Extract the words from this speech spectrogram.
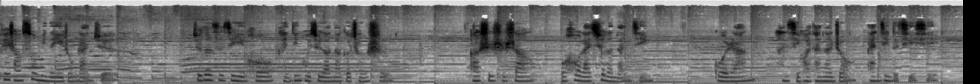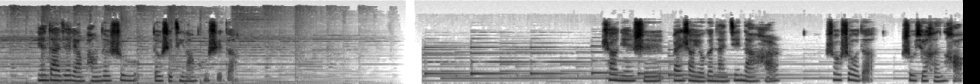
非常宿命的一种感觉。觉得自己以后肯定会去到那个城市，而事实上，我后来去了南京，果然很喜欢它那种安静的气息，连大街两旁的树都是清朗朴实的。少年时，班上有个南京男孩，瘦瘦的，数学很好，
